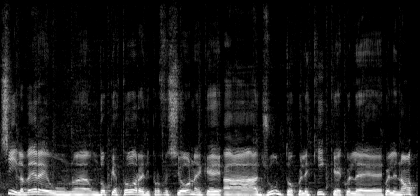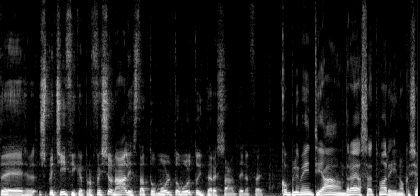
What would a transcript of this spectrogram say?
Sì, l'avere un, un doppiatore di professione che ha aggiunto quelle chicche, quelle, quelle note specifiche, professionali, è stato molto molto interessante in effetti. Complimenti a Andrea Set Marino che si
